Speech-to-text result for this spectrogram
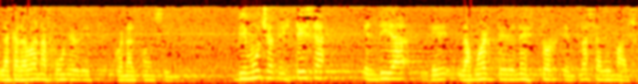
la caravana fúnebre con Alfonsín. Vi mucha tristeza el día de la muerte de Néstor en Plaza de Mayo.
